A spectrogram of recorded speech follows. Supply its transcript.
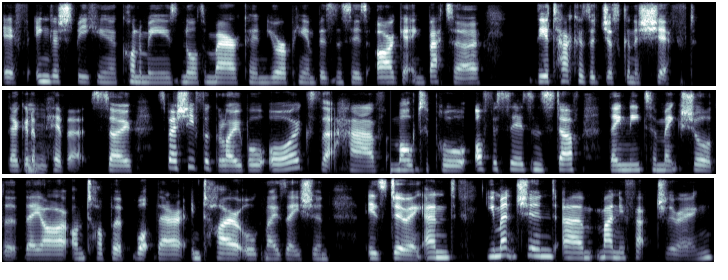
if English speaking economies, North American, European businesses are getting better, the attackers are just going to shift. They're going to mm. pivot. So, especially for global orgs that have multiple offices and stuff, they need to make sure that they are on top of what their entire organization is doing. And you mentioned um, manufacturing,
